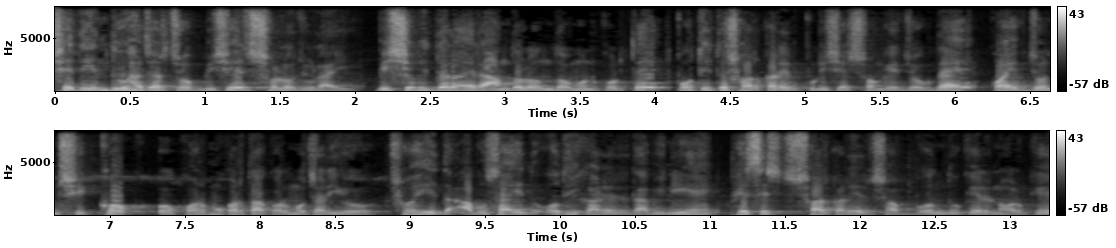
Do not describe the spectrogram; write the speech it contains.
সেদিন দু হাজার চব্বিশের ষোলো জুলাই বিশ্ববিদ্যালয়ের আন্দোলন দমন করতে পতিত সরকারের পুলিশের সঙ্গে যোগ দেয় কয়েকজন শিক্ষক ও কর্মকর্তা কর্মচারীও। শহীদ আবু সাইদ অধিকারের দাবি নিয়ে ফেসিস্ট সরকারের সব বন্দুকের নলকে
